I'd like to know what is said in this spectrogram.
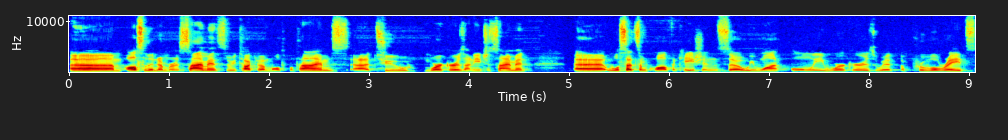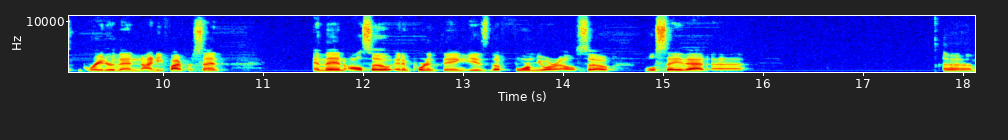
Um, also the number of assignments we talked about multiple times, uh, two workers on each assignment. Uh, we'll set some qualifications. So we want only workers with approval rates greater than 95%. And then also an important thing is the form URL. So we'll say that uh, um,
